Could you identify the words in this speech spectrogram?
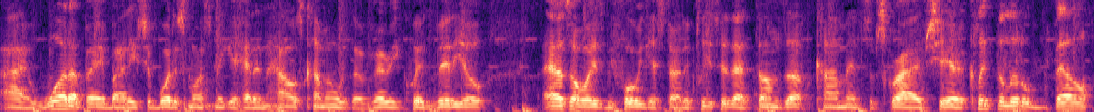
Alright, what up everybody? It's your boy the Smart Sneakerhead in the house coming with a very quick video. As always, before we get started, please hit that thumbs up, comment, subscribe, share. Click the little bell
